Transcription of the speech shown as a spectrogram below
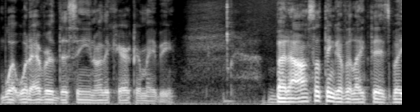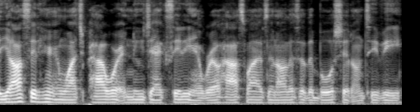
what whatever the scene or the character may be. But I also think of it like this. But y'all sit here and watch Power and New Jack City and Real Housewives and all this other bullshit on TV.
